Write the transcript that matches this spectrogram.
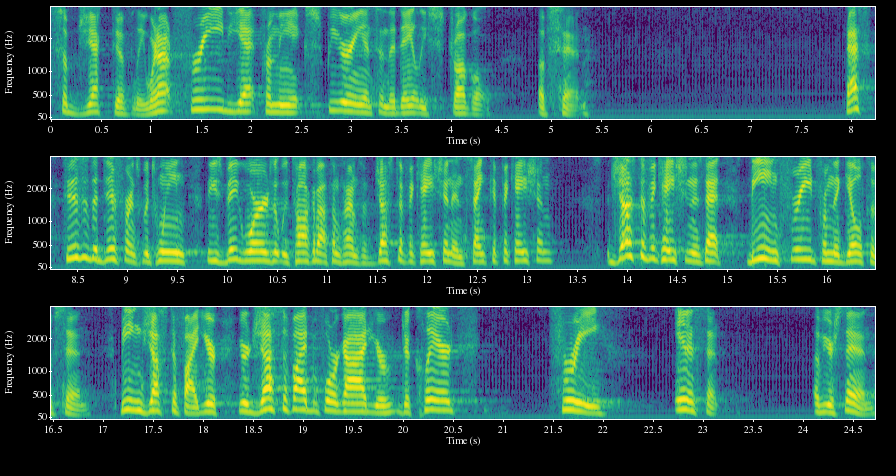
subjectively. We're not freed yet from the experience and the daily struggle of sin. That's, see, this is the difference between these big words that we talk about sometimes of justification and sanctification. Justification is that being freed from the guilt of sin, being justified. You're, you're justified before God, you're declared free, innocent of your sin.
